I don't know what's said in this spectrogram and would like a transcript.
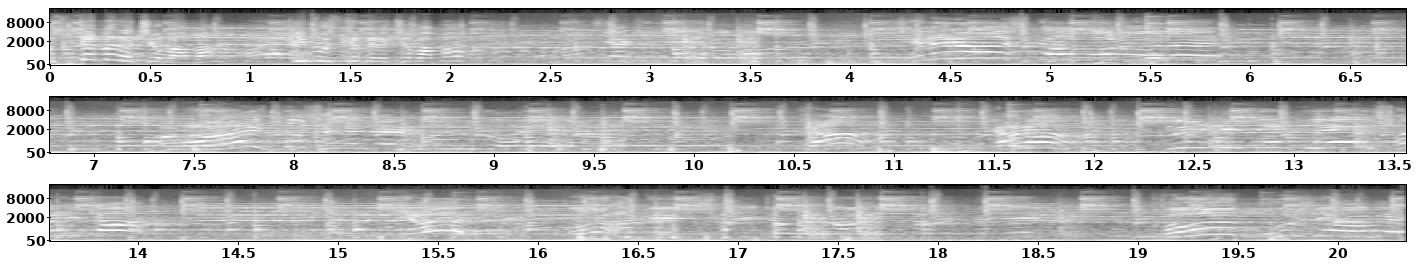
বুঝতে পেরেছ বাবা? কি বুঝতে পেরেছ বাবা? ছেলেরা আজকাল বড় হলে সবাই তো ছেলেদের বন্ধু হয়ে যাবে। তুই নিজে দিয়ে এই শাড়িটা ওর হাতে শাড়িটা উপহার হিসাবে পেলে খুব খুশি হবে।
